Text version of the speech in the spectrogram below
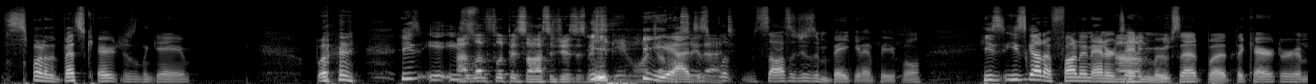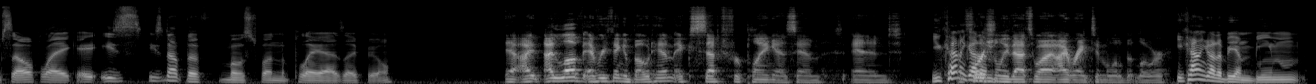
It's one of the best characters in the game." But he's, he's I love flipping sausages as Mr. Game Watch. Yeah, say just that. flip sausages and bacon at people. He's he's got a fun and entertaining Um, moveset, but the character himself, like he's he's not the most fun to play as. I feel. Yeah, I, I love everything about him except for playing as him, and You kind of unfortunately, that's why I ranked him a little bit lower. you kind of got to be a meme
